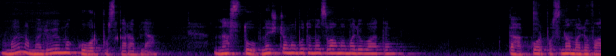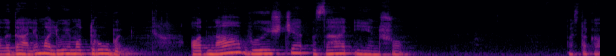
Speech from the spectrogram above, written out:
ми намалюємо корпус корабля. Наступне, що ми будемо з вами малювати? Так, корпус намалювали. Далі малюємо труби. Одна вище за іншу. Ось така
